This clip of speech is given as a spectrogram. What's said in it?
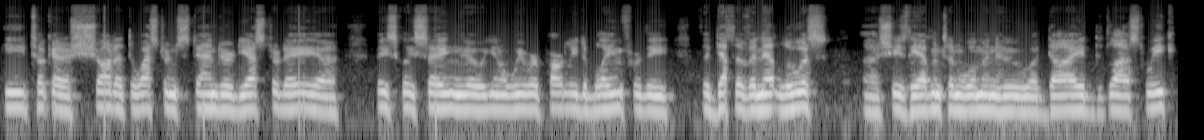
he took a shot at the Western Standard yesterday, basically saying, uh, you know, we were partly to blame for the, the death of Annette Lewis. Uh, she's the Edmonton woman who uh, died last week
